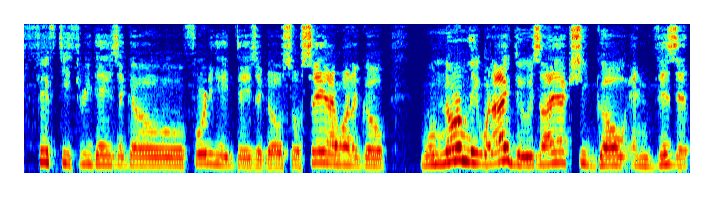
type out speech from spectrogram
53 days ago 48 days ago. So say I want to go well normally what I do is I actually go and visit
